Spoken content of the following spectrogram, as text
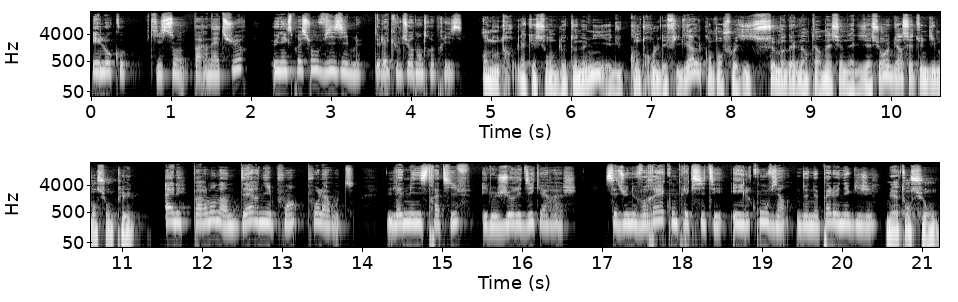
et locaux, qui sont, par nature, une expression visible de la culture d'entreprise. En outre, la question de l'autonomie et du contrôle des filiales, quand on choisit ce modèle d'internationalisation, eh bien c'est une dimension clé. Allez, parlons d'un dernier point pour la route. L'administratif et le juridique RH. C'est d'une vraie complexité et il convient de ne pas le négliger. Mais attention,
